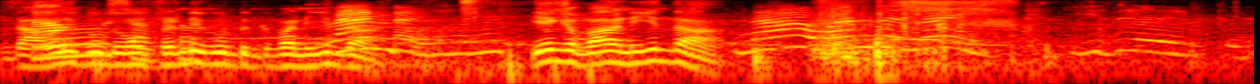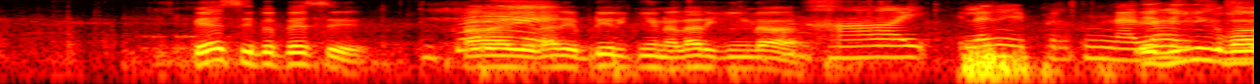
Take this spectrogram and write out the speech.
இந்த அவளை கூப்பிட்டு உன் ஃப்ரெண்டை கூப்பிட்டுப்பா நீ தான். ஏங்க வா நீ தான். பேசு இப்போ பேசு. ஹாய் எல்லாரும் எப்படி இருக்கீங்க? நல்லா இருக்கீங்களா? ஹாய் எல்லாரும் எப்படி இருக்கீங்க? நல்லா நீங்க வா.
